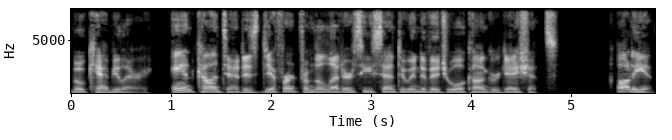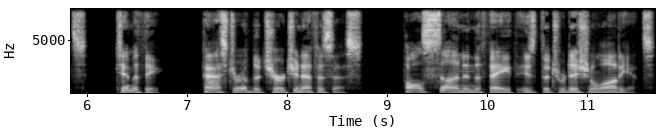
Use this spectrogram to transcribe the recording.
vocabulary, and content is different from the letters he sent to individual congregations. Audience Timothy, pastor of the church in Ephesus. Paul's son in the faith is the traditional audience.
